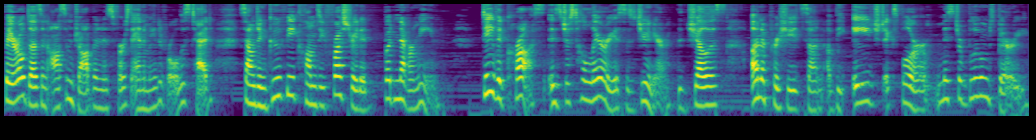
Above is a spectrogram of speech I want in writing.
Ferrell does an awesome job in his first animated role as Ted, sounding goofy, clumsy, frustrated, but never mean. David Cross is just hilarious as Junior, the jealous, unappreciated son of the aged explorer Mr. Bloomsbury,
